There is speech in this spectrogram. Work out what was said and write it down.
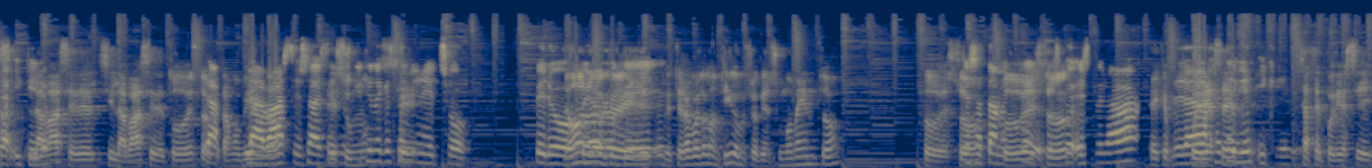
base, y que la yo- base de, sí, la base de todo esto la, que estamos la viendo. base, o sea, es, es un- diciendo que esté sí. bien hecho. Pero, No, pero no, lo que- que. estoy de acuerdo contigo, pero que en su momento todo esto, exactamente. todo esto, esto, esto era, es que era la gente ser, bien y que. se hace, podría ser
